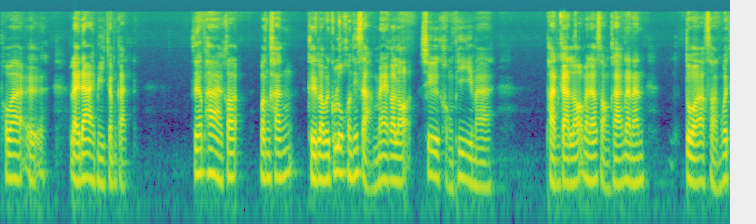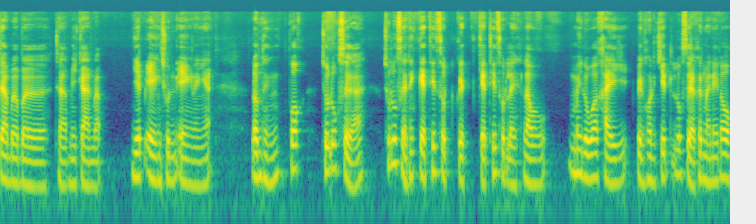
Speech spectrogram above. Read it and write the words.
เพราะว่าเออรายได้มีจำกัด เสื้อผ้าก็บางครั้งคือเราเป็นลูกคนที่สามแม่ก็เลาะชื่อของพี่มา ผ่านการเลาะมาแล้วสองครั้งดังนั้น ตัวอักษรก็จะเบอร์เบอร์จะมีการแบบเย็บเองชุนเองอะไรเงี้ย รวมถึงพวกชุดลูกเสือ ชุดลูกเสือนี่เกตที่สุดเกตเกตที่สุดเลย เราไม่รู้ว่าใครเป็นคนคิดลูกเสือขึ้นมาในโลก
